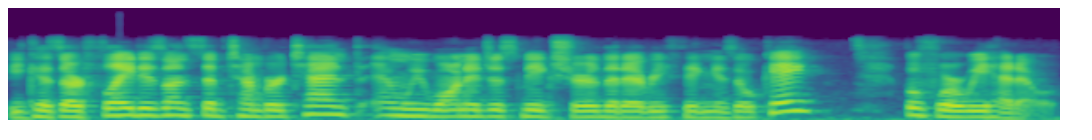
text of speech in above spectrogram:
because our flight is on September 10th and we want to just make sure that everything is okay before we head out.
